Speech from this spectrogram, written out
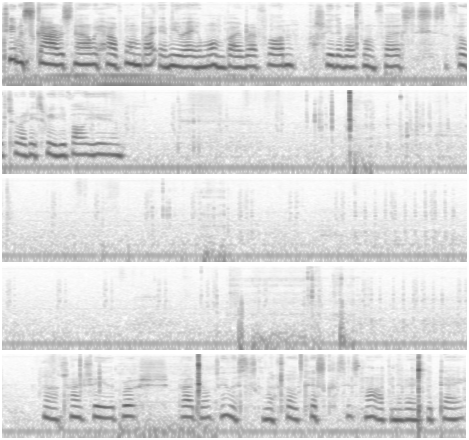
Two mascaras now, we have one by MUA and one by Revlon. I'll show you the Revlon first, this is the Photo Ready 3D Volume. Try and show you the brush, but I don't think this is going to focus because it's not having a very good day.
